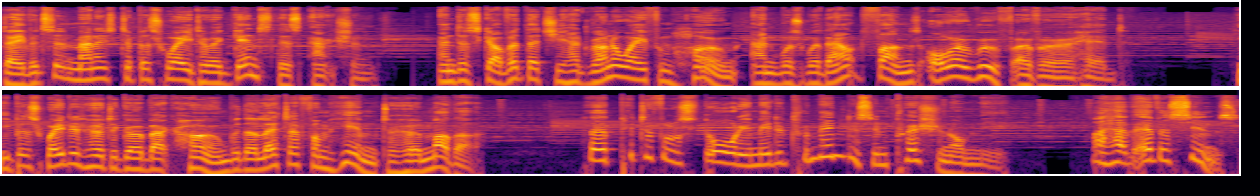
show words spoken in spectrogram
Davidson managed to persuade her against this action and discovered that she had run away from home and was without funds or a roof over her head. He persuaded her to go back home with a letter from him to her mother, her pitiful story made a tremendous impression on me. I have ever since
